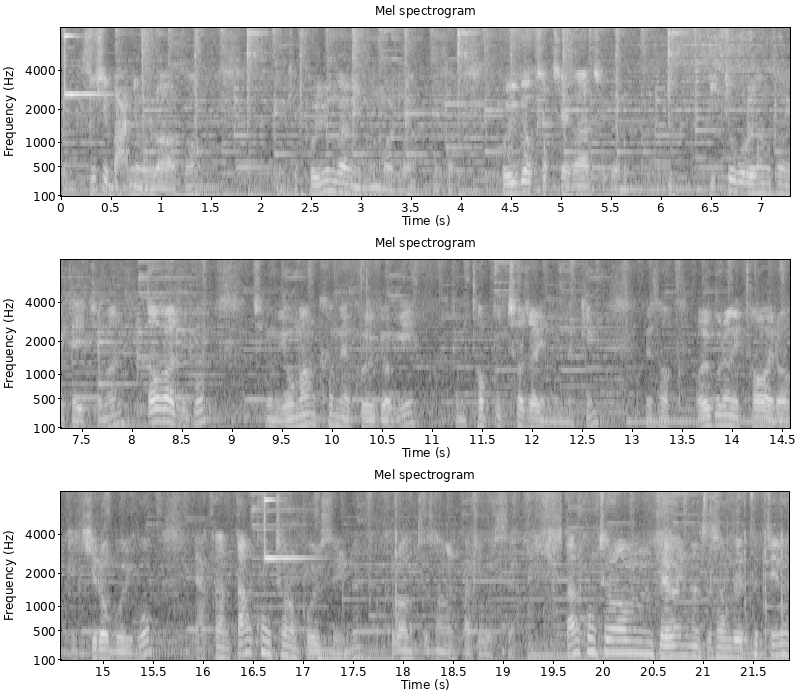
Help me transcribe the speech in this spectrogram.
좀 숱이 많이 올라와서 이렇게 볼륨감이 있는 머리예요. 그래서 골격 자체가 지금 이- 이쪽으로 형성이 돼 있지만 떠가지고 지금 요만큼의 골격이 좀 덧붙여져 있는 느낌. 그래서 얼굴형이 더 이렇게 길어 보이고 약간 땅콩처럼 보일 수 있는 그런 두상을 가지고 있어요. 땅콩처럼 되어 있는 두상들의 특징은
